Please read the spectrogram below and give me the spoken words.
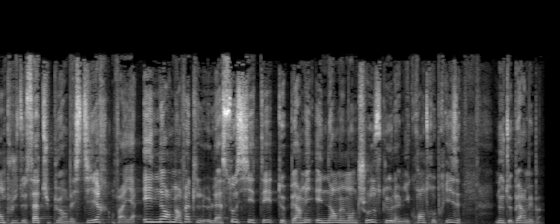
En plus de ça, tu peux investir. Enfin, il y a énormément. En fait, la société te permet énormément de choses que la micro-entreprise ne te permet pas.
